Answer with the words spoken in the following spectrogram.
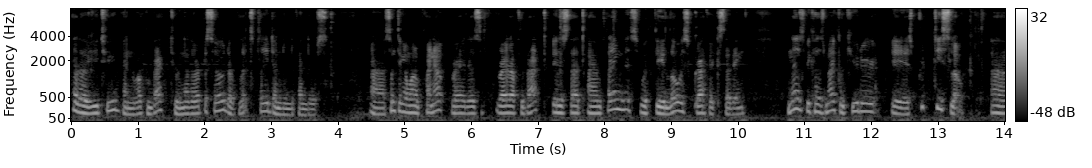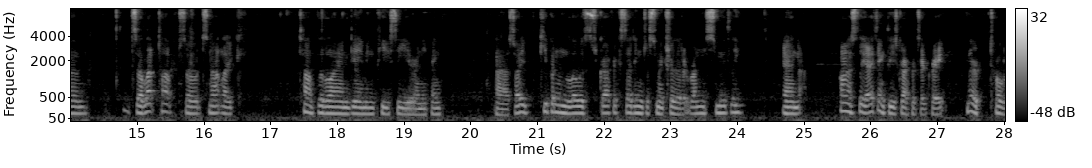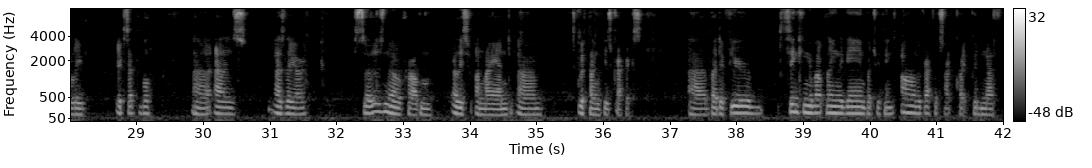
Hello YouTube and welcome back to another episode of Let's Play Dungeon Defenders. Uh, something I want to point out right is right off the bat is that I'm playing this with the lowest graphics setting and that is because my computer is pretty slow. Um, it's a laptop so it's not like top of the line gaming PC or anything. Uh, so I keep it in the lowest graphics setting just to make sure that it runs smoothly and honestly I think these graphics are great. They're totally acceptable uh, as as they are. So there's no problem, at least on my end, um, with playing with these graphics. Uh, but if you're thinking about playing the game, but you think, oh, the graphics aren't quite good enough,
